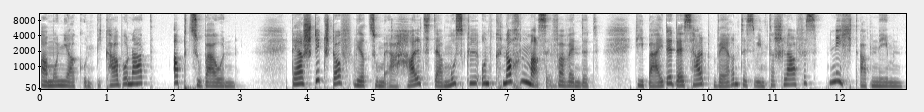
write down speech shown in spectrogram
Ammoniak und Bicarbonat, abzubauen. Der Stickstoff wird zum Erhalt der Muskel- und Knochenmasse verwendet die beide deshalb während des Winterschlafes nicht abnehmen.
